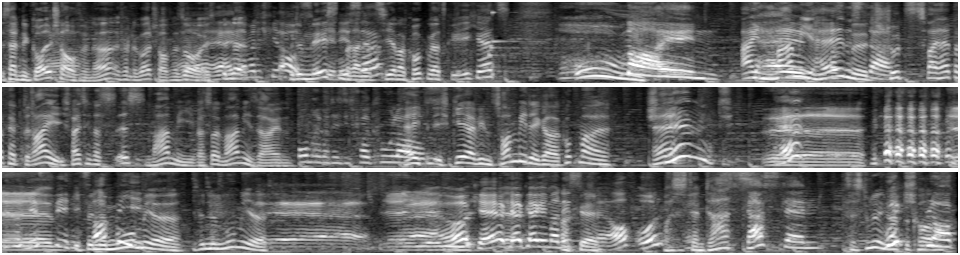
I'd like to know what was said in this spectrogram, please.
Ist halt eine Goldschaufel, ne? Ist halt eine Goldschaufel. So, Ja, ich bin da einfach nicht viel mit aus. dem Okay, nächsten dran nächster. jetzt hier. Mal gucken, was kriege ich jetzt? Oh! Nein! Ein Helm. Mami Was Helm ist mit das? Schutz 2, Haltbarkeit 3. Ich weiß nicht, was es ist. Mami, was soll Mami sein? Oh mein Gott, der sieht voll cool aus. Hey, ich, bin- ich gehe ja wie ein Zombie, Digga. Guck mal. Hä? Stimmt! Hä? Äh, gehst äh, ich bin eine. Mumie. Ich bin eine Mumie. Äh, okay, okay, okay, mal nächsten Okay. schnell auf. Und? Was ist denn das? Was ist das denn? Was hast du denn gerade Witch bekommen? Block!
